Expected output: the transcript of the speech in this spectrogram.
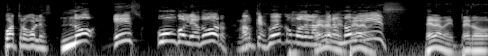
4 goles. No es un goleador, aunque juegue como delantero, Espérame, no espérame. lo es. Espérame, pero,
